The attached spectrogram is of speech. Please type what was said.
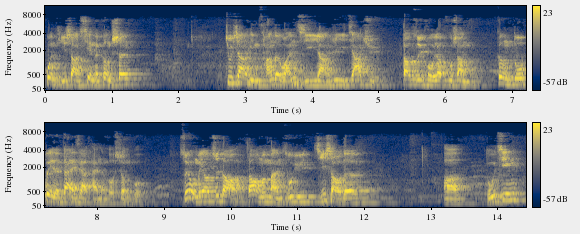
问题上陷得更深，就像隐藏的顽疾一样日益加剧，到最后要付上更多倍的代价才能够胜过。所以我们要知道，当我们满足于极少的啊读经，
